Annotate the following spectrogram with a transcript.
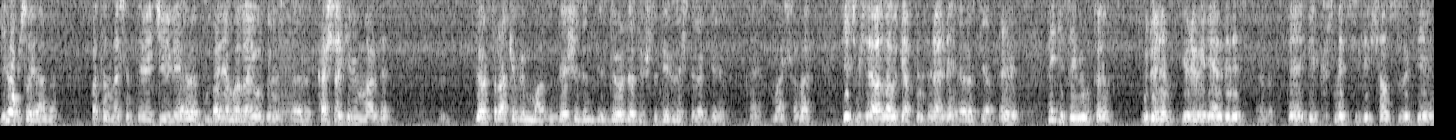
Yoktu Geçmişte. yani. Vatandaşın teveccühüyle Evet, bu dönem vatandaş- aday oldunuz. Evet. Kaç rakibin vardı? Dört rakibim vardı. Beşidin dörde düştü. Birleştiler biri. Evet, maşallah. Geçmişte de azalık yaptınız herhalde. Evet yaptım. Evet. Peki sevgili muhtarım, bu dönem göreve geldiniz Evet. ve bir kısmetsizlik, şanssızlık diyelim.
